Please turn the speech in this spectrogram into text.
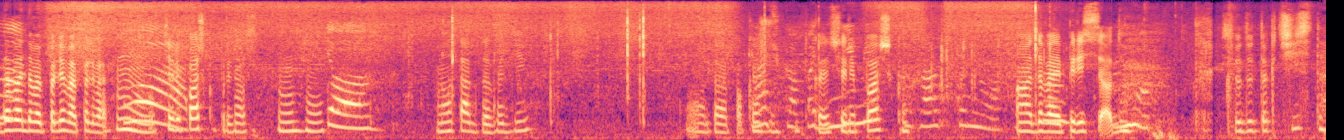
Давай, давай, поливай, поливай. М, черепашку принес. Мгм. Да. Ну вот так заводи. Вот, давай покажи. Машка, Такая черепашка. А, давай я пересяду. Сюда так чисто.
